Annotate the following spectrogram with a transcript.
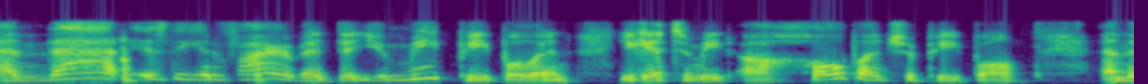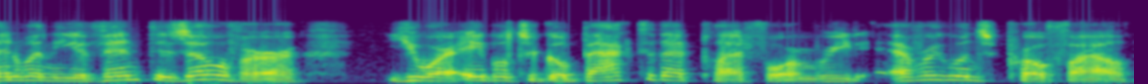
and that is the environment that you meet people in. You get to meet a whole bunch of people and then when the event is over you are able to go back to that platform, read everyone's profile,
